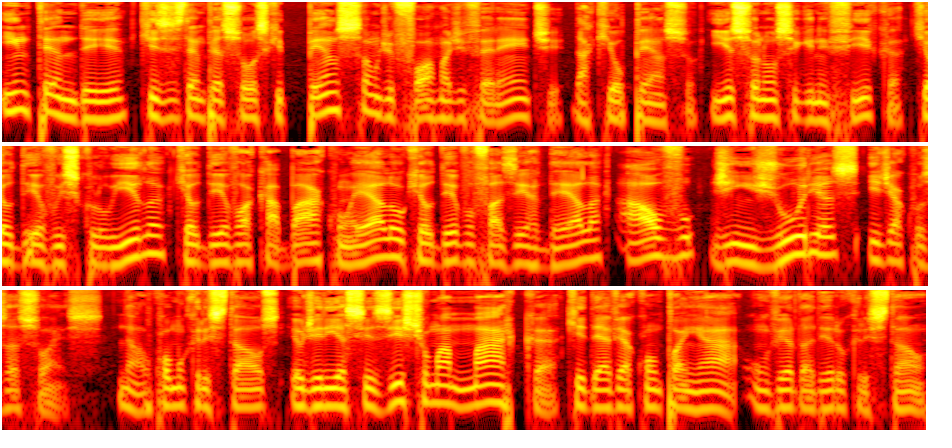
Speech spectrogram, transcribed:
entender que existem pessoas que pensam de forma diferente da que eu penso. E isso não significa que eu devo excluí-la, que eu devo acabar com ela ou que eu devo fazer dela alvo de injúrias e de acusações. Não, como cristãos, eu diria se existe uma marca que deve acompanhar um verdadeiro cristão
